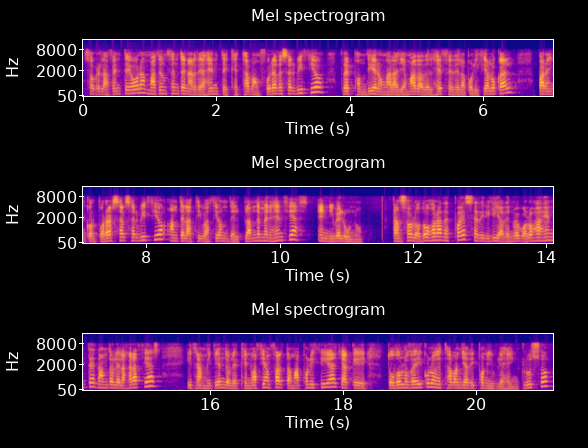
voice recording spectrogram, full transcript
Sobre las 20 horas, más de un centenar de agentes que estaban fuera de servicio respondieron a la llamada del jefe de la policía local para incorporarse al servicio ante la activación del plan de emergencias en nivel 1. Tan solo dos horas después se dirigía de nuevo a los agentes dándole las gracias y transmitiéndoles que no hacían falta más policías ya que todos los vehículos estaban ya disponibles e incluso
